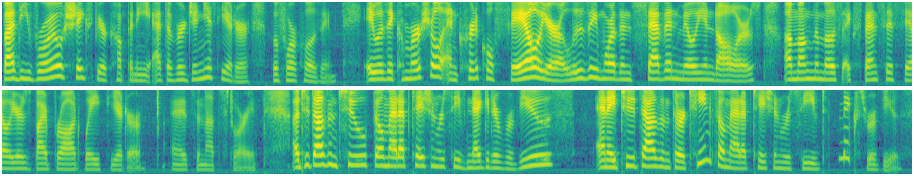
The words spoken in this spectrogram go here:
by the Royal Shakespeare Company at the Virginia Theater before closing. It was a commercial and critical failure, losing more than $7 million, among the most expensive failures by Broadway theater. It's a nuts story. A 2002 film adaptation received negative reviews, and a 2013 film adaptation received mixed reviews.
